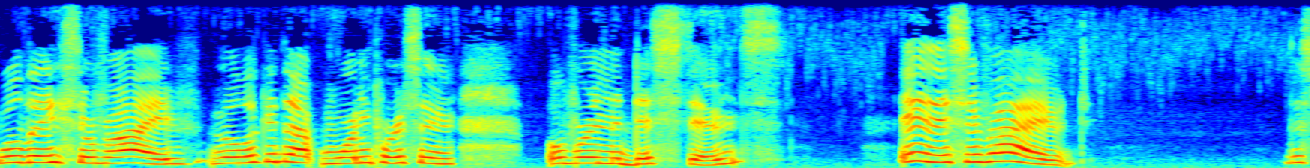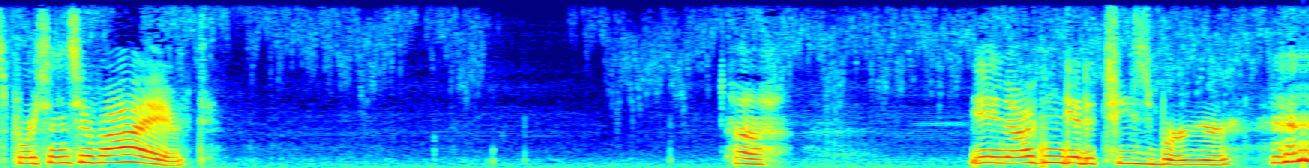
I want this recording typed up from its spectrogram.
will they survive? Well, look at that one person over in the distance. Hey, they survived. This person survived. Huh. Yeah, now I can get a cheeseburger.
